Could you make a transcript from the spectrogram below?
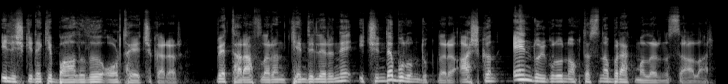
ilişkideki bağlılığı ortaya çıkarır ve tarafların kendilerini içinde bulundukları aşkın en duygulu noktasına bırakmalarını sağlar.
